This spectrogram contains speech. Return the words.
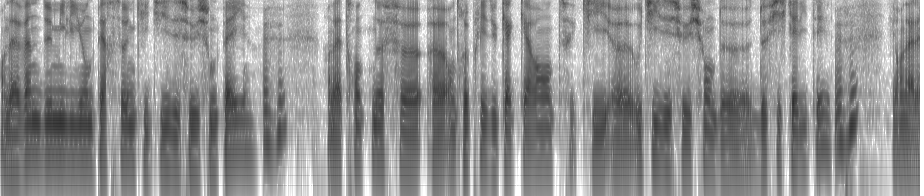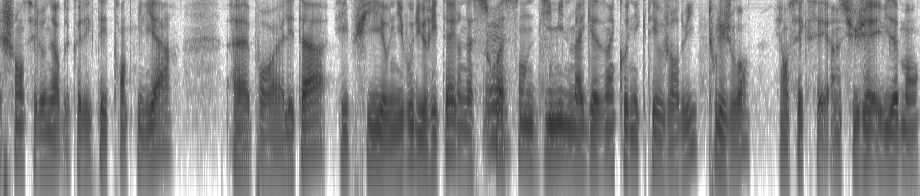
On a 22 millions de personnes qui utilisent des solutions de paye. Mhm. On a 39 euh, euh, entreprises du CAC 40 qui euh, utilisent des solutions de, fiscalité. Mhm. Et on a la chance et l'honneur de collecter 30 milliards pour l'État. Et puis au niveau du retail, on a 70 000 magasins connectés aujourd'hui, tous les jours. Et on sait que c'est un sujet évidemment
